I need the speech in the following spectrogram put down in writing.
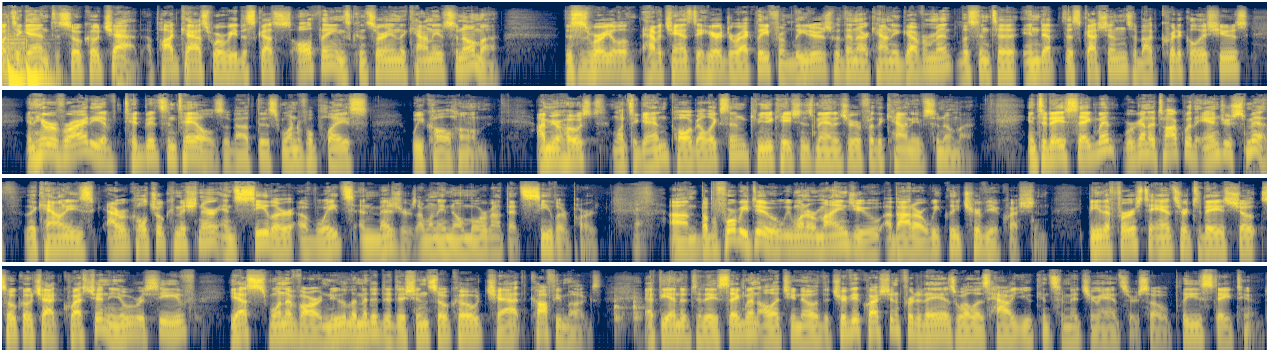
once again to SoCo Chat, a podcast where we discuss all things concerning the county of Sonoma. This is where you'll have a chance to hear directly from leaders within our county government, listen to in depth discussions about critical issues, and hear a variety of tidbits and tales about this wonderful place we call home. I'm your host, once again, Paul Gullixson, Communications Manager for the County of Sonoma. In today's segment, we're going to talk with Andrew Smith, the county's agricultural commissioner and sealer of weights and measures. I want to know more about that sealer part. Yeah. Um, but before we do, we want to remind you about our weekly trivia question. Be the first to answer today's show, SoCo Chat question, and you'll receive, yes, one of our new limited edition SoCo Chat coffee mugs. At the end of today's segment, I'll let you know the trivia question for today as well as how you can submit your answer. So please stay tuned.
